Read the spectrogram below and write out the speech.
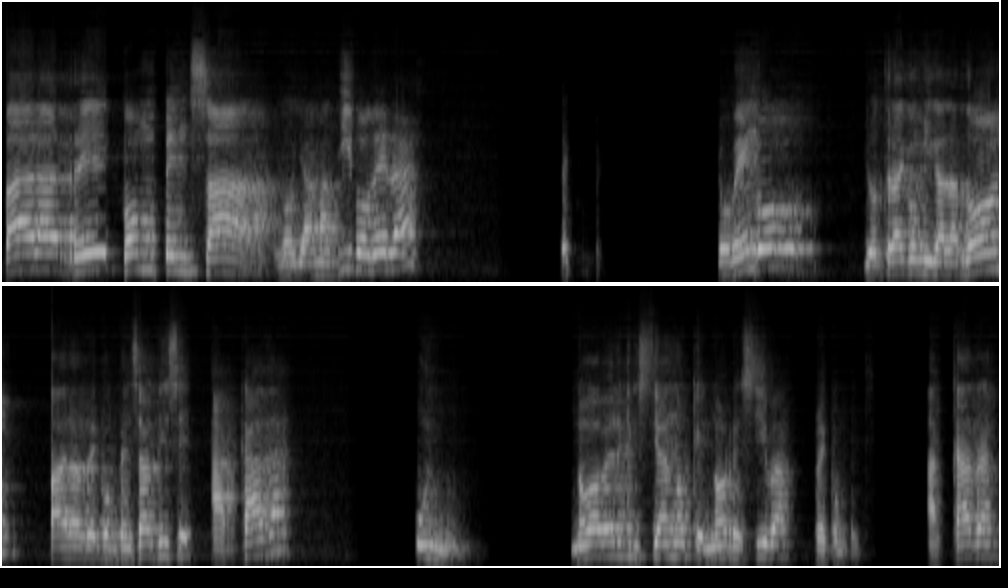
para recompensar lo llamativo de la. Yo vengo, yo traigo mi galardón para recompensar, dice, a cada uno. No va a haber cristiano que no reciba recompensa. A cada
